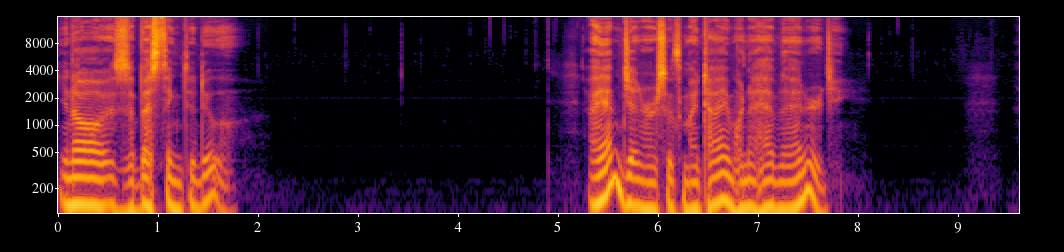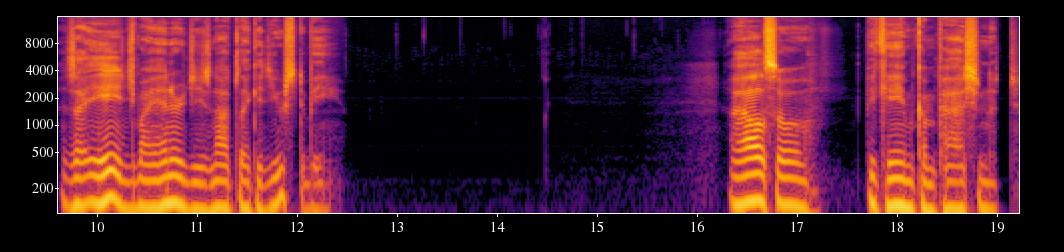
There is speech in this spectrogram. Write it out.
you know, is the best thing to do. I am generous with my time when I have the energy. As I age, my energy is not like it used to be. I also became compassionate.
